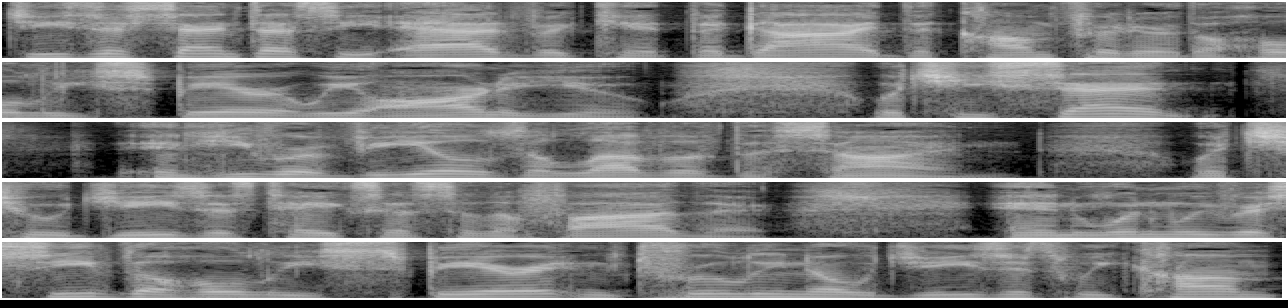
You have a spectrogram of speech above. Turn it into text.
Jesus sent us the advocate, the guide, the comforter, the Holy Spirit. We honor you, which he sent and he reveals the love of the Son, which who Jesus takes us to the Father. And when we receive the Holy Spirit and truly know Jesus, we come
